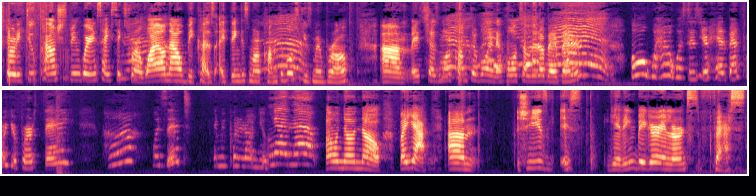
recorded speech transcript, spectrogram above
32 pounds, she's been wearing size six for a while now because I think it's more comfortable. Excuse me, bro. Um, it's just more comfortable and it holds a little bit better. Oh wow, was this your headband for your birthday? Huh? Was it? Let me put it on you. No, no. Oh no no. But yeah, um she is is getting bigger and learns fast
